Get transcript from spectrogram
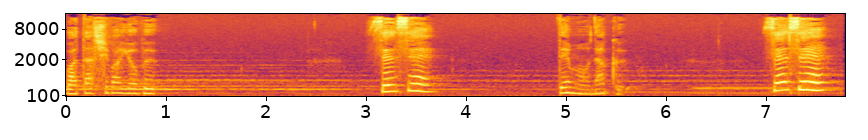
私は呼ぶ。先生でもなく先生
